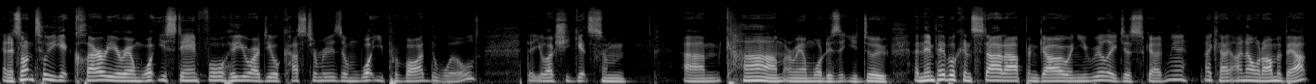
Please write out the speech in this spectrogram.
And it's not until you get clarity around what you stand for, who your ideal customer is, and what you provide the world that you'll actually get some um, calm around what is it you do. And then people can start up and go, and you really just go, yeah, okay, I know what I'm about.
